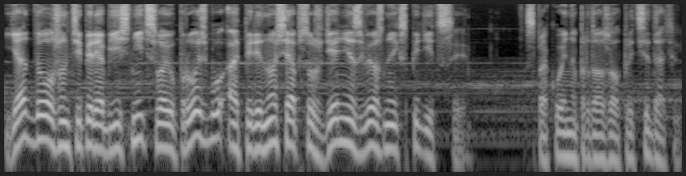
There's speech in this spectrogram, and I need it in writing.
«Я должен теперь объяснить свою просьбу о переносе обсуждения звездной экспедиции», — спокойно продолжал председатель.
